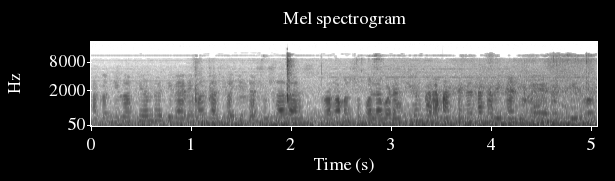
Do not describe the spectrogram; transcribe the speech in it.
A continuación retiraremos las toallitas usadas. Rogamos su colaboración para mantener la cabina libre de residuos.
